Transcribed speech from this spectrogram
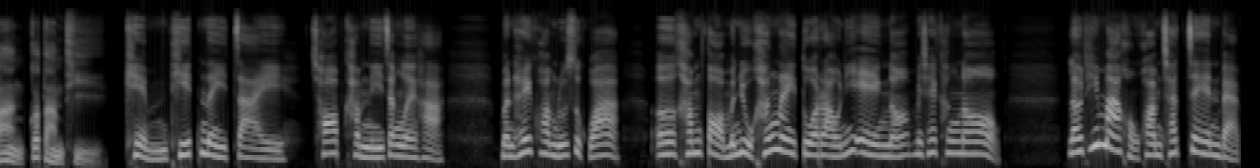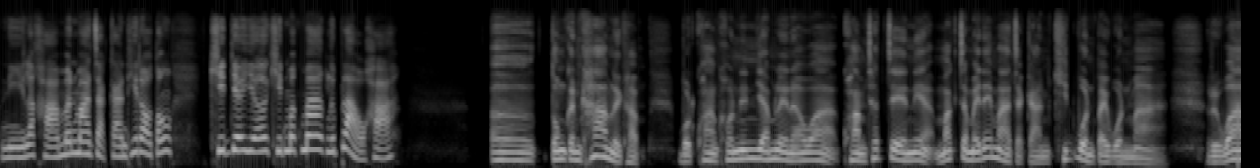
บ้างก็ตามที เข็มทิศในใจ ชอบคำนี้จังเลยค่ะ มันให้ความรู้สึกว่า เออคำตอบมันอยู่ข้างในตัวเรานี่เองเนาะไม่ใช่ข้างนอกแล้วที่มาของความชัดเจนแบบนี้ล่ะคะ มันมาจากการที่เราต้องคิดเยอะๆ คิดมากๆ หรือเปล่าคะ เอ่อตรงกันข้ามเลยครับ บทความเขาเน้นย้ำเลยนะว่า ความชัดเจนเนี่ยมักจะไม่ได้มาจากการคิดวนไปวนมา หรือว่า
